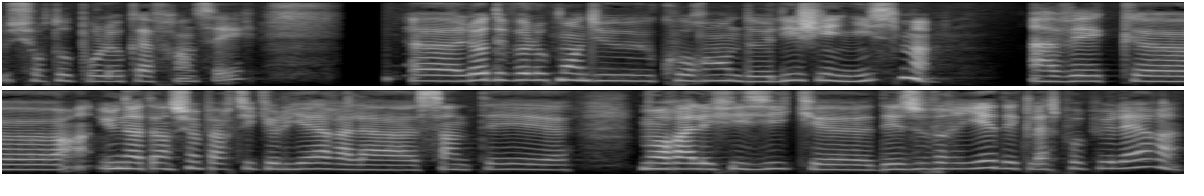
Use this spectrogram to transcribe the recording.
surtout pour le cas français. Euh, le développement du courant de l'hygiénisme, avec euh, une attention particulière à la santé morale et physique des ouvriers des classes populaires,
